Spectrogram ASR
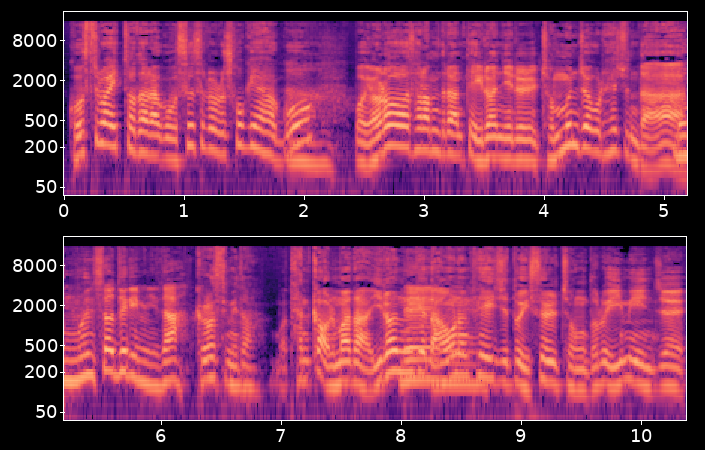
고스트라이터다라고 스스로를 소개하고 아. 뭐 여러 사람들한테 이런 일을 전문적으로 해준다. 논문 써드립니다. 그렇습니다. 뭐 단가 얼마다 이런 네네. 게 나오는 페이지도 있을 정도로 이미 이제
